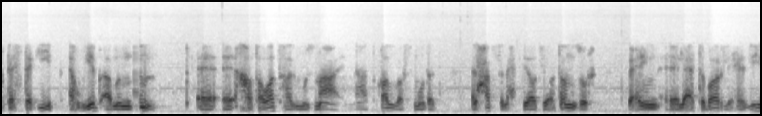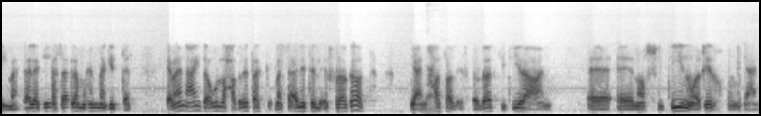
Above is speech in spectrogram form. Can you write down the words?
تستجيب أو يبقى من ضمن خطواتها المزمعة إنها تقلص مدد الحبس الاحتياطي وتنظر بعين الاعتبار لهذه المسألة. دي مسألة مهمة جدا. كمان عايز أقول لحضرتك مسألة الإفراجات. يعني حصل إفراجات كتيرة عن ناشطين وغيرهم يعني.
